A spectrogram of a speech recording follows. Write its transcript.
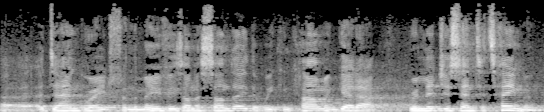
a downgrade from the movies on a Sunday, that we can come and get our religious entertainment.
